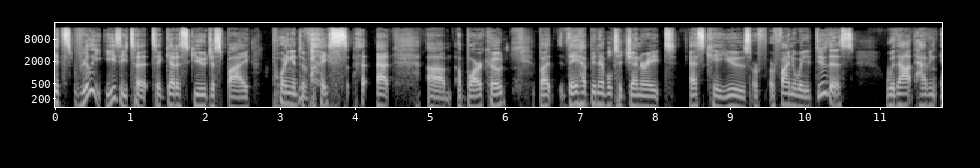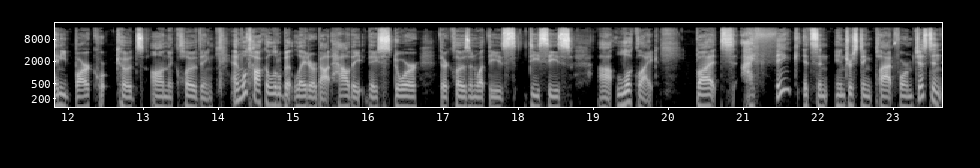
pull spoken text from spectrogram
it's really easy to, to get a SKU just by pointing a device at um, a barcode, but they have been able to generate SKUs or, or find a way to do this without having any barcodes on the clothing. And we'll talk a little bit later about how they, they store their clothes and what these DCs uh, look like. But I think it's an interesting platform just in,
